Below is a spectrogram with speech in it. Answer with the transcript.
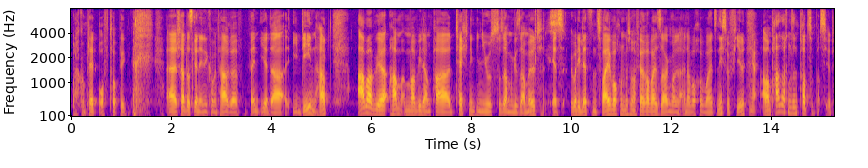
oder komplett off-topic. äh, schreibt das gerne in die Kommentare, wenn ihr da Ideen habt. Aber wir haben mal wieder ein paar Technik-News zusammengesammelt. Jetzt über die letzten zwei Wochen müssen wir fairerweise sagen, weil in einer Woche war jetzt nicht so viel. Ja. Aber ein paar Sachen sind trotzdem passiert.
